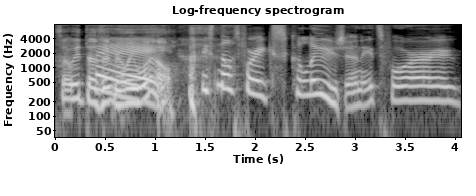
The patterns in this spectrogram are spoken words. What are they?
So it does it really well. it's not for exclusion. It's for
